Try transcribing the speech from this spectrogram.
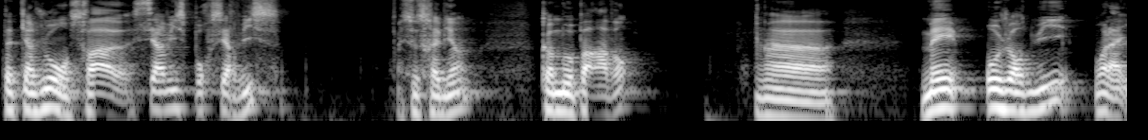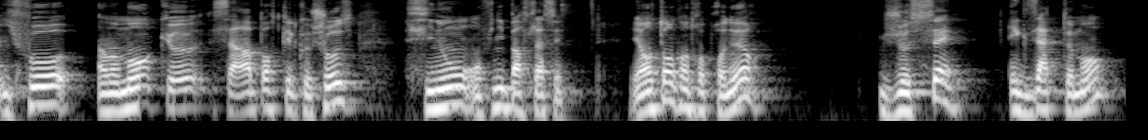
peut-être qu'un jour, on sera euh, service pour service, ce serait bien, comme auparavant. Euh, mais aujourd'hui, voilà, il faut un moment que ça rapporte quelque chose, sinon on finit par se lasser. Et en tant qu'entrepreneur, je sais exactement,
